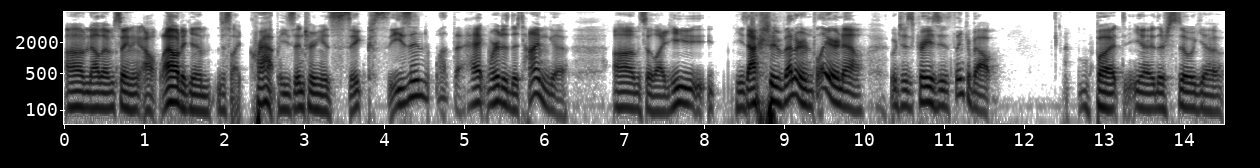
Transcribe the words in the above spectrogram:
Um, now that I'm saying it out loud again, just like crap, he's entering his sixth season. What the heck? Where did the time go? Um, so like he he's actually a veteran player now, which is crazy to think about. But you know, there's still you know,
